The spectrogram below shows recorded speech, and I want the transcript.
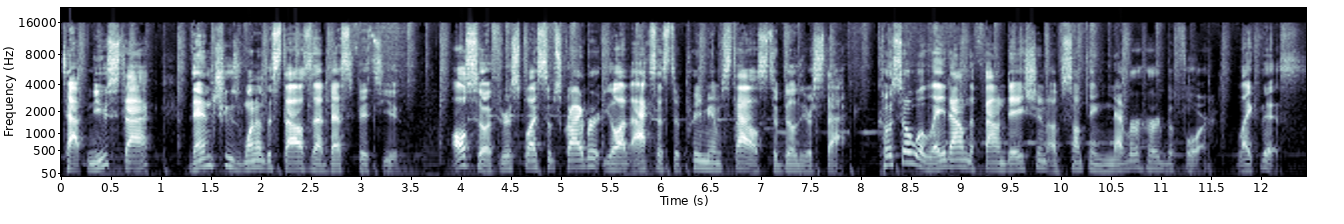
Tap New Stack, then choose one of the styles that best fits you. Also, if you're a Splice subscriber, you'll have access to premium styles to build your stack. CoSo will lay down the foundation of something never heard before, like this.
